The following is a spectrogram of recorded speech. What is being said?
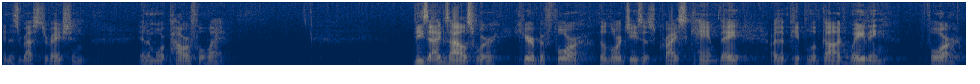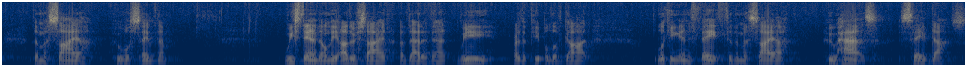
and his restoration in a more powerful way. These exiles were here before the Lord Jesus Christ came. They are the people of God waiting for the Messiah who will save them. We stand on the other side of that event. We are the people of God looking in faith to the Messiah who has saved us.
